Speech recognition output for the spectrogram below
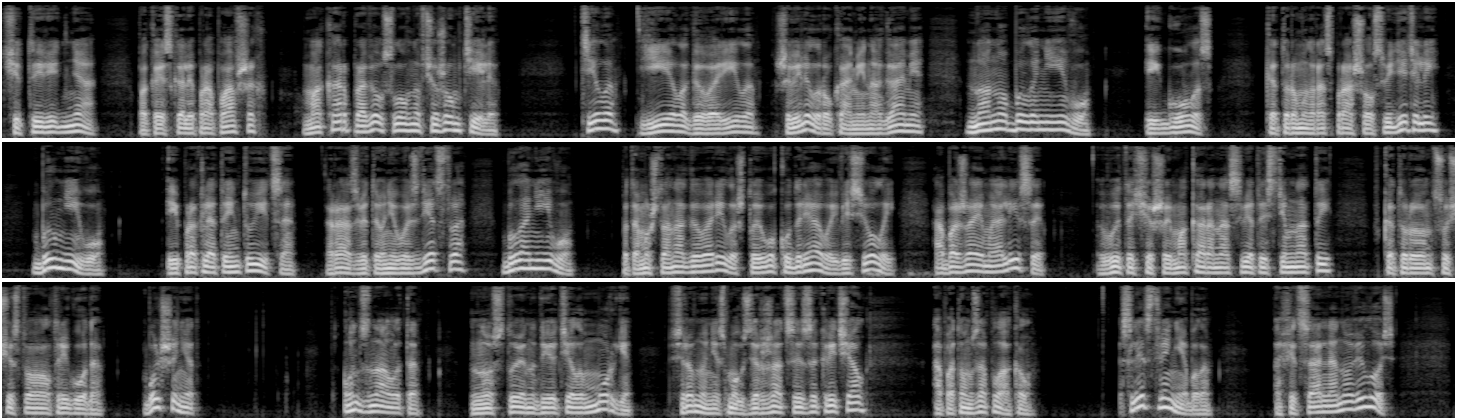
Четыре дня, пока искали пропавших, Макар провел словно в чужом теле. Тело ело, говорило, шевелило руками и ногами, но оно было не его и голос, которым он расспрашивал свидетелей, был не его. И проклятая интуиция, развитая у него с детства, была не его, потому что она говорила, что его кудрявой, веселой, обожаемой Алисы, вытащившей Макара на свет из темноты, в которой он существовал три года, больше нет. Он знал это, но, стоя над ее телом в морге, все равно не смог сдержаться и закричал, а потом заплакал. Следствия не было. Официально оно велось,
